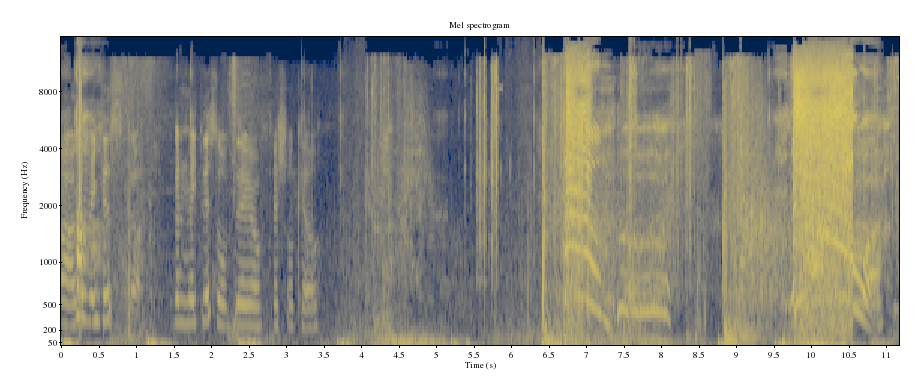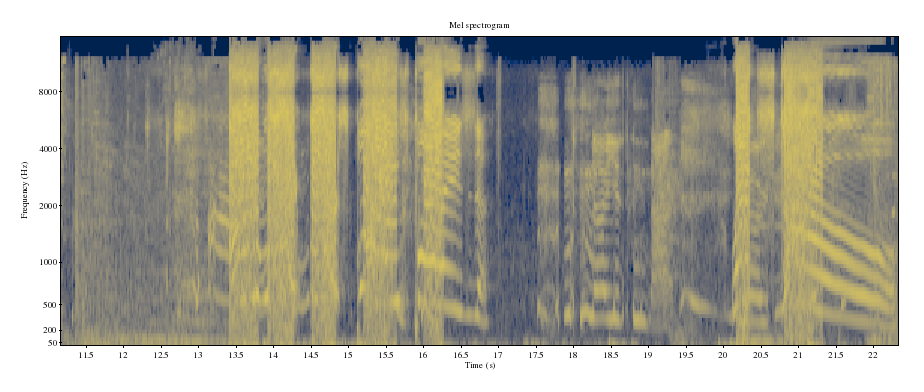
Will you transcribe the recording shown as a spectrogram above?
Uh, I'm gonna make this. Uh, I'm gonna make this the official kill. Boom! No! I won first place, boys! no, you did not. Let's go!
